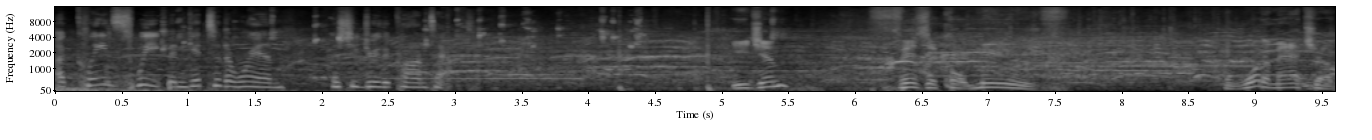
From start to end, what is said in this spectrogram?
A clean sweep and get to the rim as she drew the contact. Ejim, physical move. And what a matchup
